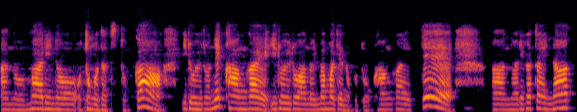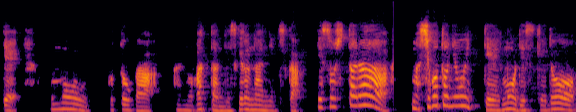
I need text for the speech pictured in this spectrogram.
あの、周りのお友達とか、いろいろね、考え、いろいろあの、今までのことを考えて、あの、ありがたいなって思うことが、あの、あったんですけど、何日か。で、そしたら、まあ、仕事においてもですけど、あ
